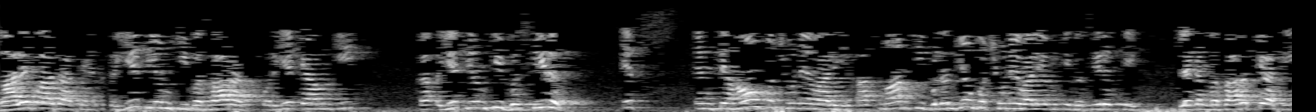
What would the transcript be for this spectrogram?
غالب آ جاتے ہیں۔ تو یہ تھی ان کی بصارت اور یہ کیا ان کی، یہ تھی ان کی بصیرت۔ اس انتہاؤں کو چھونے والی، آسمان کی بلندیوں کو چھونے والی ان کی بصیرت تھی، لیکن بصارت کیا تھی؟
